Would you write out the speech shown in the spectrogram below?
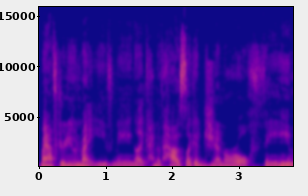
My afternoon, my evening, like, kind of has like a general theme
